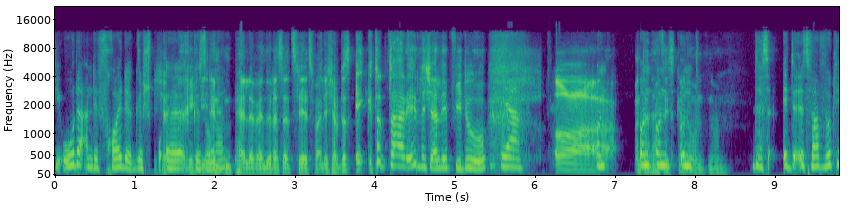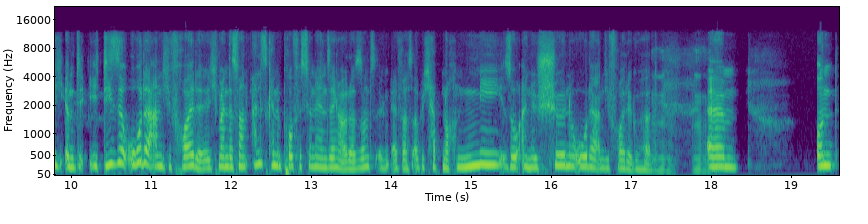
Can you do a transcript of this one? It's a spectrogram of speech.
die Ode an die Freude Ich gespro- habe äh, richtig gesungen. Entenpelle, wenn du das erzählst, weil ich habe das e total ähnlich erlebt wie du. Ja, Oh, und, und- dann hat und- sich's und- gelohnt, ne? das, es war wirklich, und diese Ode an die Freude, ich meine, das waren alles keine professionellen Sänger oder sonst irgendetwas, aber ich habe noch nie so eine schöne Ode an die Freude gehört. Mm, mm. Ähm, und,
